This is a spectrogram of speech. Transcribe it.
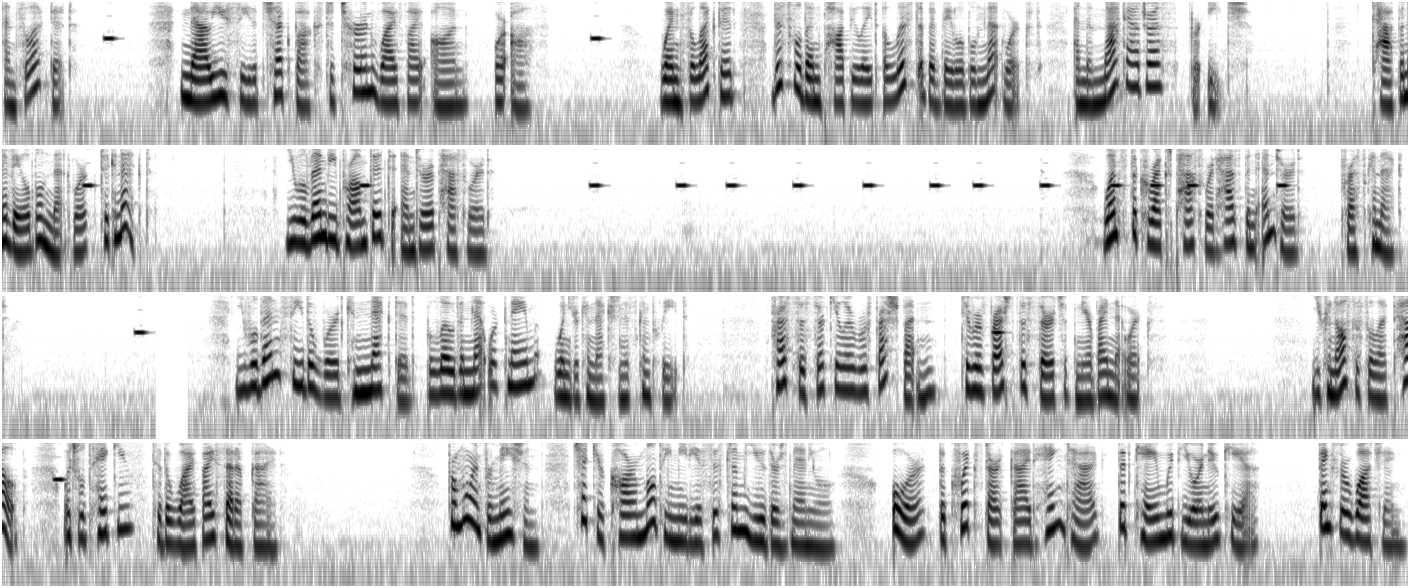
and select it. Now you see the checkbox to turn Wi-Fi on or off. When selected, this will then populate a list of available networks and the MAC address for each. Tap an available network to connect. You will then be prompted to enter a password. Once the correct password has been entered, press Connect. You will then see the word Connected below the network name when your connection is complete. Press the circular refresh button to refresh the search of nearby networks. You can also select Help, which will take you to the Wi-Fi Setup Guide. For more information, check your car multimedia system user's manual or the Quick Start Guide hang tag that came with your new Kia. Thanks for watching.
